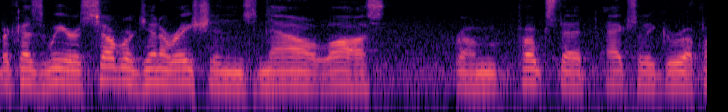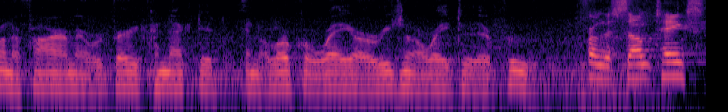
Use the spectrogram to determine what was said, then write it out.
because we are several generations now lost from folks that actually grew up on a farm and were very connected in a local way or a regional way to their food. From the sump tanks,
